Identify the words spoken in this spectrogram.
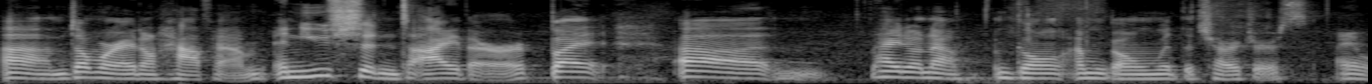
Um, don't worry, I don't have him, and you shouldn't either. But um, I don't know. I'm going. I'm going with the Chargers. I,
